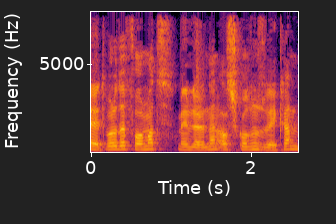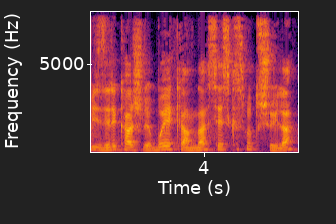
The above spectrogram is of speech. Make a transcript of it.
Evet burada format menülerinden alışık olduğunuz bir ekran bizleri karşılıyor. Bu ekranda ses kısmı tuşuyla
